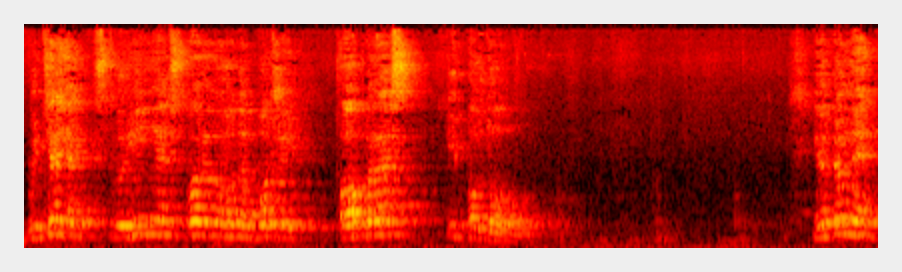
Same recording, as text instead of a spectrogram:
Буття як створіння, створеного на Божий образ і подобу. І, напевне,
